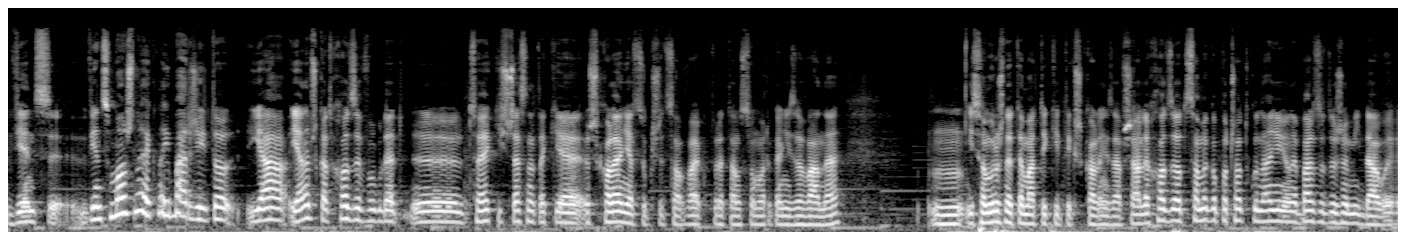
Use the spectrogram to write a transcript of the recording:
Więc, więc można jak najbardziej. To ja, ja na przykład chodzę w ogóle y, co jakiś czas na takie szkolenia cukrzycowe, które tam są organizowane. Mm, I są różne tematyki tych szkoleń zawsze, ale chodzę od samego początku na nie i one bardzo dużo mi dały.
